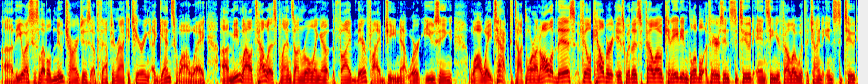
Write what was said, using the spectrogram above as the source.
Uh, the U.S. has leveled new charges of theft and racketeering against Huawei. Uh, meanwhile, TELUS plans on rolling out the five their 5G network using Huawei tech. To talk more on all of this, Phil Calvert is with us, fellow Canadian Global Affairs Institute and senior fellow with the China Institute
